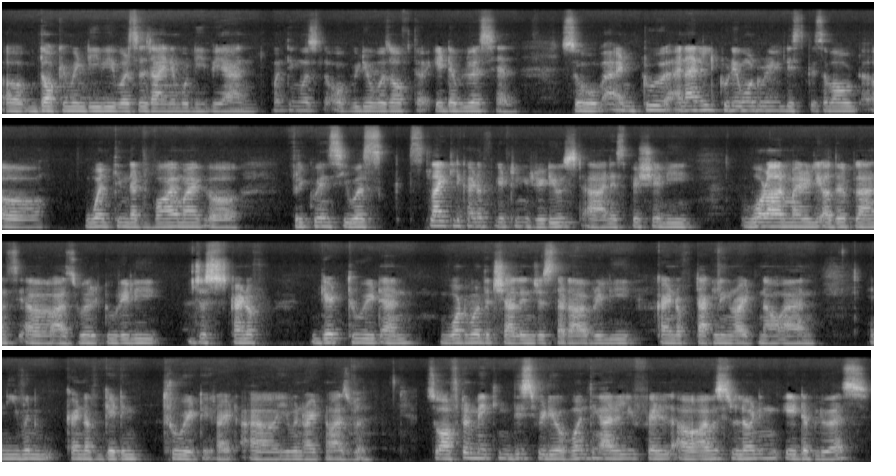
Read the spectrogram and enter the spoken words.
document DB versus DynamoDB and one thing was a video was of the AWS Hell so and to and I really today want to really discuss about uh, one thing that why my uh, frequency was slightly kind of getting reduced and especially what are my really other plans uh, as well to really just kind of get through it and what were the challenges that are really kind of tackling right now and and even kind of getting through it right uh, even right now as well. So after making this video one thing i really felt uh, i was learning aws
